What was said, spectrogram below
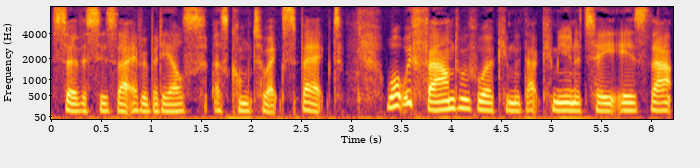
services that everybody else has come to expect. What we've found with working with that community is that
